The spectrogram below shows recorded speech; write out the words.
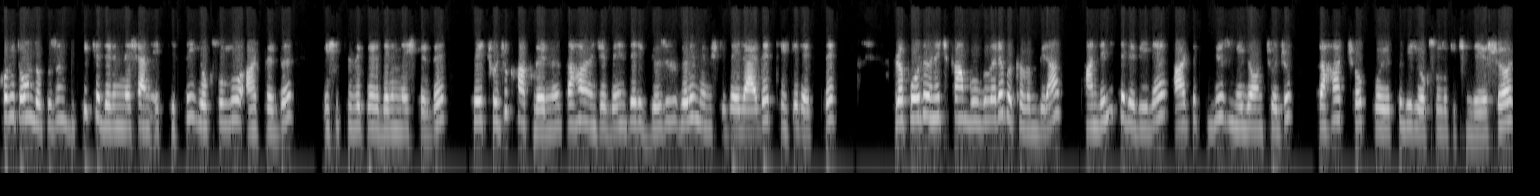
COVID-19'un gittikçe derinleşen etkisi yoksulluğu arttırdı, eşitsizlikleri derinleştirdi ve çocuk haklarını daha önce benzeri gözü görülmemiş düzeylerde tehdit etti. Raporda öne çıkan bulgulara bakalım biraz. Pandemi sebebiyle artık 100 milyon çocuk daha çok boyutlu bir yoksulluk içinde yaşıyor.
